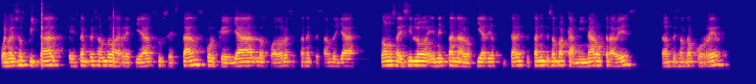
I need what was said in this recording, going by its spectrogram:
Bueno, ese hospital está empezando a retirar sus stands porque ya los jugadores están empezando ya, vamos a decirlo en esta analogía de hospitales, están empezando a caminar otra vez, están empezando a correr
